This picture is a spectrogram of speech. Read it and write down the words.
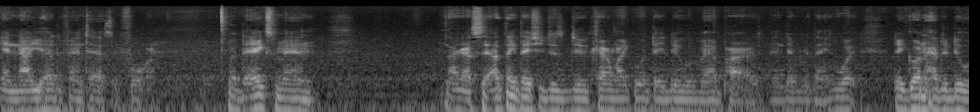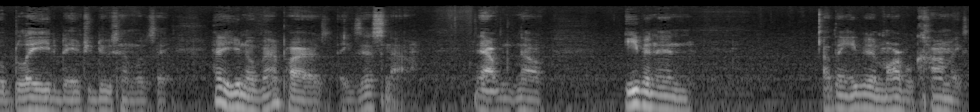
and now you have the Fantastic Four. But the X Men, like I said, I think they should just do kind of like what they do with vampires and everything. What they're going to have to do with Blade if they introduce him would say, hey, you know, vampires exist now. Now, now, even in I think even in Marvel comics,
